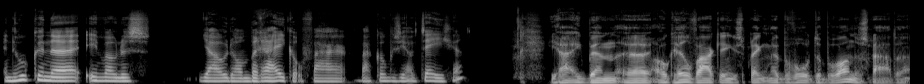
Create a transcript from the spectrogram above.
En hoe kunnen inwoners jou dan bereiken of waar, waar komen ze jou tegen? Ja, ik ben uh, ook heel vaak in gesprek met bijvoorbeeld de bewonersraden.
